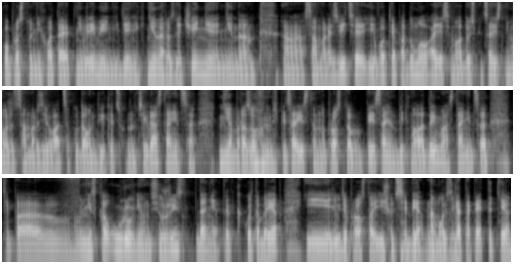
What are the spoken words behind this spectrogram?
попросту не хватает ни времени, ни денег, ни на развлечения, ни на э, саморазвитие. И вот я подумал, а если молодой специалист не может саморазвиваться, куда он двигается? Он навсегда останется необразованным специалистом, но просто перестанет быть молодым, а останется типа низкоуровневым всю жизнь. Да нет, это какой-то бред, и люди просто ищут себе, на мой взгляд, опять-таки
